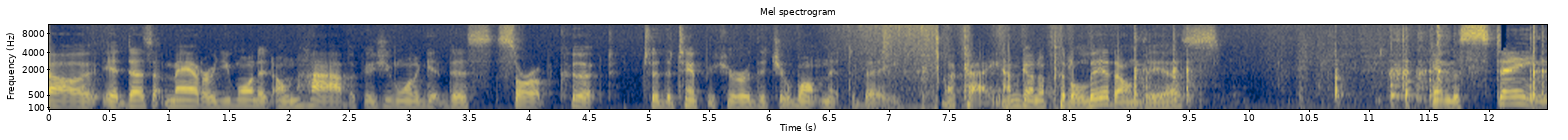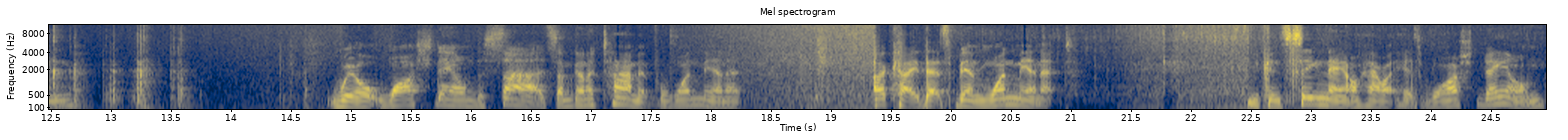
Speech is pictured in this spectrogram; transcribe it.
uh, it doesn't matter. You want it on high because you want to get this syrup cooked to the temperature that you're wanting it to be. Okay, I'm going to put a lid on this. And the steam will wash down the sides. I'm going to time it for one minute. Okay, that's been one minute. You can see now how it has washed down.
